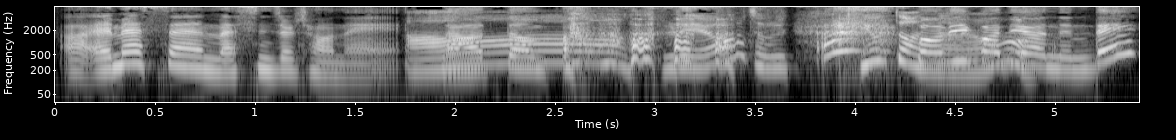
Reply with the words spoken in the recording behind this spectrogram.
아, MSN 메신저 전에 나왔던 아, 그래요? 저 기억도 안 나요. 버디버디였는데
